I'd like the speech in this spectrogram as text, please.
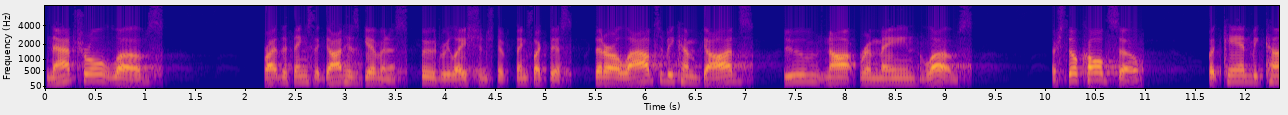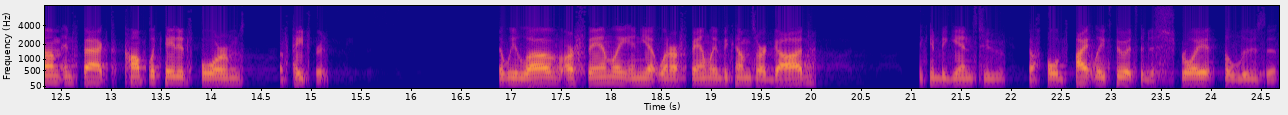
Natural loves, right, the things that God has given us, food, relationships, things like this, that are allowed to become God's, do not remain loves. They're still called so, but can become, in fact, complicated forms of hatred. That we love our family, and yet when our family becomes our God, we can begin to, to hold tightly to it, to destroy it, to lose it.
